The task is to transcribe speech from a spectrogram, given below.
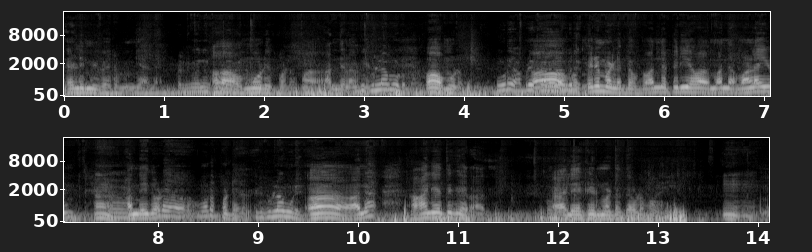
எழும்பி வரும் இங்கால ஆ, மூடிப்படும். ஆ, அந்த அளவுக்கு. ஃபுல்லாக மூடுமா? ஓ மூடும். இப்போ அந்த பெரிய அந்த மழையும் அந்த இதோட மூடப்பட்டது. ஆ ஆனால் ஆலயத்துக்கு வராது ஆலய கீழ்மட்டத்தை விட போகும். ம் ம்.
